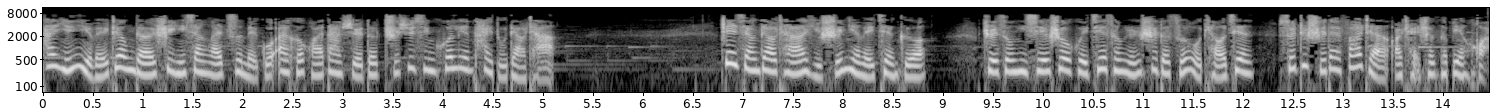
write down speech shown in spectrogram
他引以为证的是一项来自美国爱荷华大学的持续性婚恋态度调查。这项调查以十年为间隔，追踪一些社会阶层人士的择偶条件随着时代发展而产生的变化。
